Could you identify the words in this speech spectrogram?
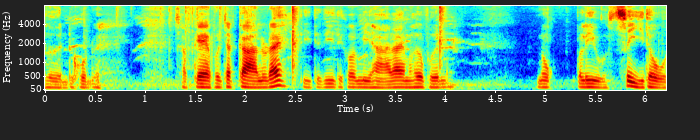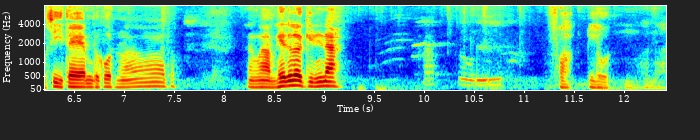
เพิ่นทุกคนเลยสับแก่เพิ่นจัดการแล้วได้ทีแต่ทีแต่คนมีหาได้มาเฮอเพิ่นนกปลิวสี่โตสี่แต้มทุกคนนะงามเฮ็ดได้เลยกินนี่นะครับศูนฝักหล่นเพิ่นว่า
